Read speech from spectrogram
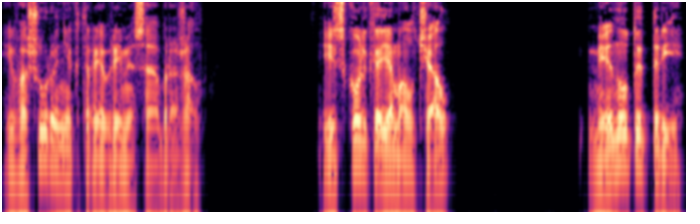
Ивашура некоторое время соображал. И сколько я молчал? Минуты три.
